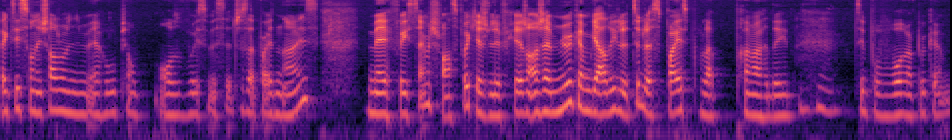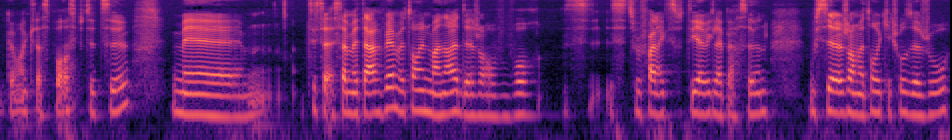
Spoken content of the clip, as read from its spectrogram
Fait que, tu sais, si on échange nos numéros puis on, on se voice message, ça, peut être nice. Mais FaceTime, je pense pas que je le ferais. Genre, j'aime mieux comme garder le, tu sais, le spice pour la première date. Tu sais, pour voir un peu comme, comment que ça se passe puis tout ça. Mais, euh, tu sais, ça, ça m'est arrivé, mettons, une manière de, genre, voir si, si tu veux faire l'activité avec la personne ou si, genre, mettons, quelque chose de jour.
